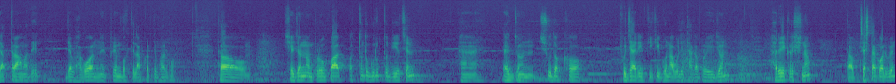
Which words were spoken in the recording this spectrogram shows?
যাত্রা আমাদের, যা ভগবানের প্রেম ভক্তি লাভ করতে পারব। তো সেই প্রপাত অত্যন্ত গুরুত্ব দিয়েছেন। হ্যাঁ একজন সুদক্ষ পূজারীর কী কী গুণাবলী থাকা প্রয়োজন? হরে কৃষ্ণ তা চেষ্টা করবেন।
